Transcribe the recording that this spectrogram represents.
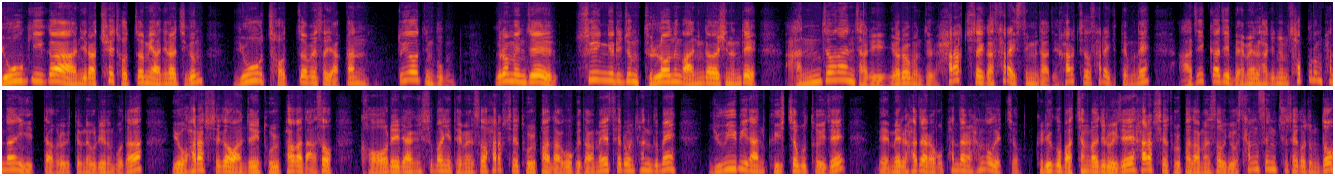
여기가 아니라 최저점이 아니라 지금 요 저점에서 약간 뛰어진 부분. 그러면 이제 수익률이 좀 들러오는 거 아닌가 하시는데 안전한 자리 여러분들 하락 추세가 살아 있습니다. 아직 하락 추세가 살아 있기 때문에 아직까지 매매를 하기 좀 섣부른 판단이 있다. 그렇기 때문에 우리는 보다 이 하락 추세가 완전히 돌파가 나서 거래량이 수반이 되면서 하락 추세 돌파 나고 그 다음에 새로운 현금에 유입이 난 그 시점부터 이제 매매를 하자라고 판단을 한 거겠죠. 그리고 마찬가지로 이제 하락 추세 돌파 나면서 이 상승 추세가 좀 더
